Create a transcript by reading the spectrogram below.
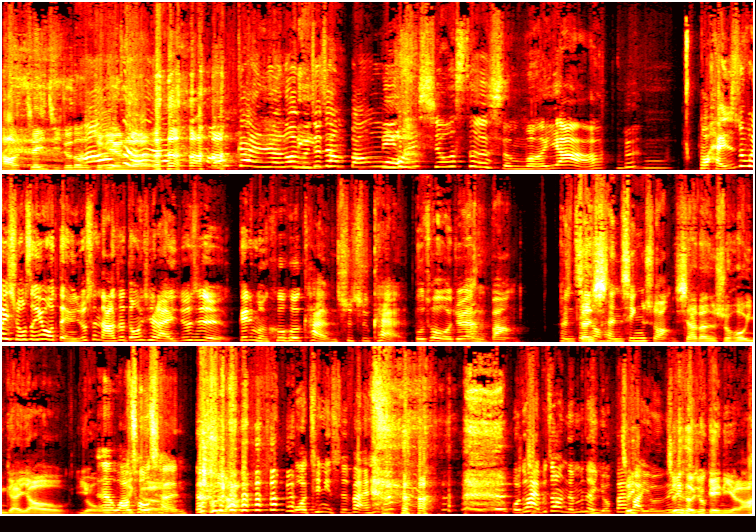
好，这一集就到这边了。好感人哦！你们就这样帮我，你在羞涩什么呀？我还是会羞涩，因为我等于就是拿这东西来，就是给你们喝喝看，吃吃看，不错，我觉得很棒，嗯、很很清爽。下单的时候应该要有、那个，呃，我要抽成，是啦，我请你吃饭，我都还不知道能不能有办法有、那个，这一盒就给你了，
